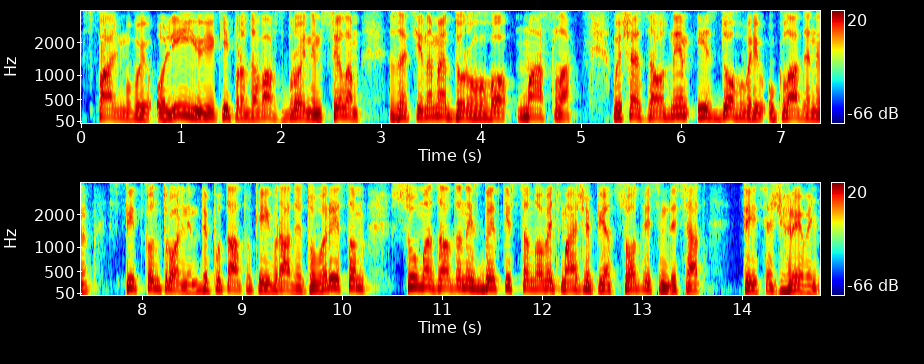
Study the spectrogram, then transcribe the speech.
з пальмовою олією, який продавав збройним силам за цінами дорогого масла. Лише за одним із договорів, укладеним з підконтрольним депутату Київради товариством, сума завданих збитків становить майже 580 тисяч гривень.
